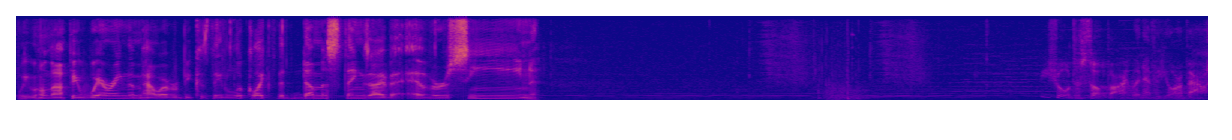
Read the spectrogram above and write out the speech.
We will not be wearing them, however, because they look like the dumbest things I've ever seen. Be sure to stop by whenever you're about.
